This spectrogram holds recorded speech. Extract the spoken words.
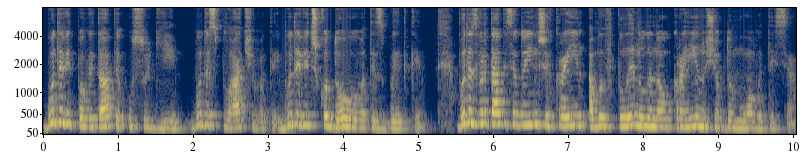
буде відповідати у суді, буде сплачувати, буде відшкодовувати збитки, буде звертатися до інших країн, аби вплинули на Україну, щоб домовитися.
